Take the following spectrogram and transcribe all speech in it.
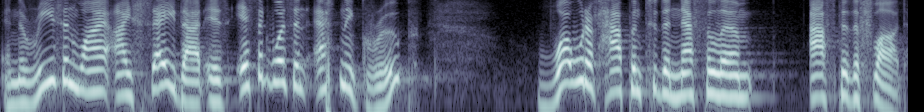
And the reason why I say that is if it was an ethnic group, what would have happened to the Nephilim after the flood?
